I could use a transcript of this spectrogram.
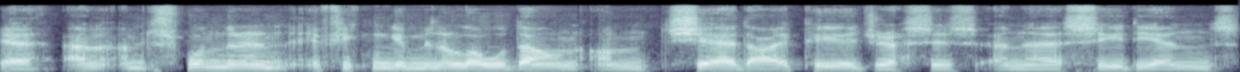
Yeah, I'm, I'm just wondering if you can give me the lowdown on shared IP addresses and uh, CDNs.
